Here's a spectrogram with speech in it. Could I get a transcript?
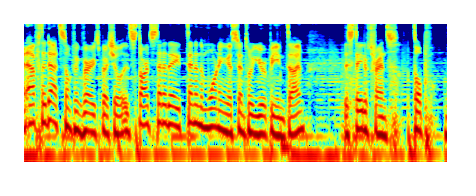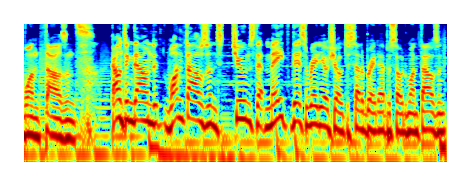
And after that, something very special. It starts Saturday, 10 in the morning at Central European time. The State of Trance Top 1000. Counting down the 1,000 tunes that made this radio show to celebrate episode 1,000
